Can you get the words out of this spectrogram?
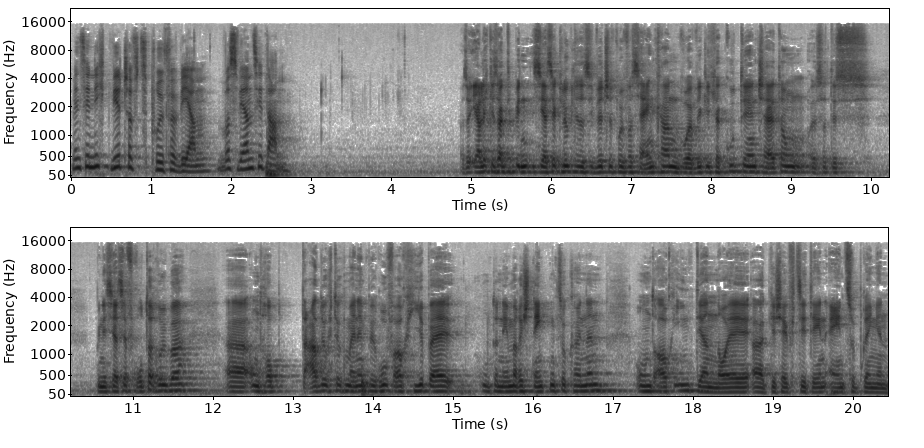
wenn Sie nicht Wirtschaftsprüfer wären? Was wären Sie dann? Also ehrlich gesagt, ich bin sehr, sehr glücklich, dass ich Wirtschaftsprüfer sein kann. War wirklich eine gute Entscheidung. Also das bin ich sehr, sehr froh darüber äh, und habe dadurch durch meinen Beruf auch hierbei unternehmerisch denken zu können und auch intern neue äh, Geschäftsideen einzubringen.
